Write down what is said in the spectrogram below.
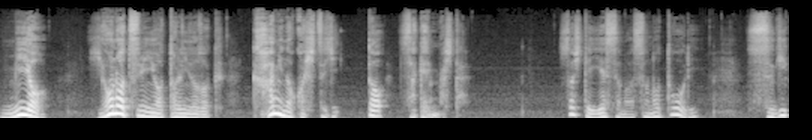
見よ、世の罪を取り除く神の子羊と叫びました。そしてイエス様はその通り、杉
